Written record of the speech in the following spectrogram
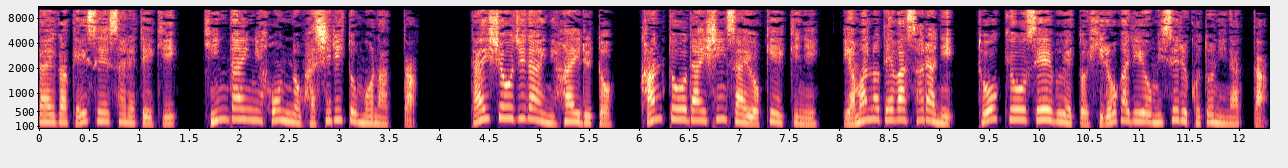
帯が形成されていき、近代日本の走りともなった。大正時代に入ると、関東大震災を契機に、山の手はさらに東京西部へと広がりを見せることになった。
